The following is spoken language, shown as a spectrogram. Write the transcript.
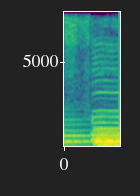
So.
